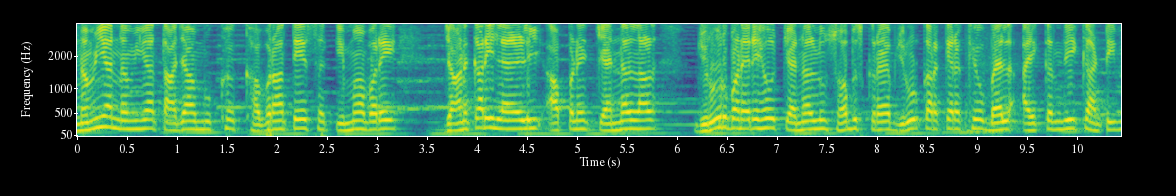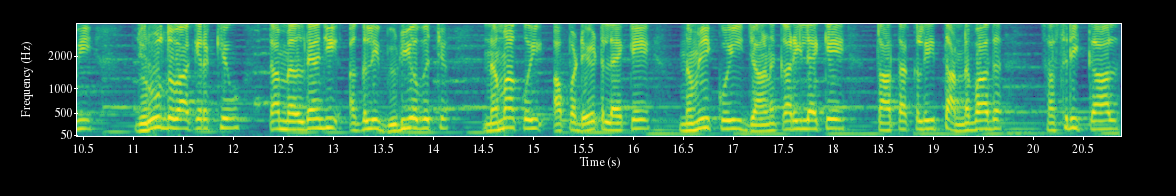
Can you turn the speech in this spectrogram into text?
ਨਵੀਆਂ-ਨਵੀਆਂ ਤਾਜ਼ਾ ਮੁੱਖ ਖਬਰਾਂ ਤੇ ਸਕੀਮਾਂ ਬਾਰੇ ਜਾਣਕਾਰੀ ਲੈਣ ਲਈ ਆਪਣੇ ਚੈਨਲ ਨਾਲ ਜਰੂਰ ਬਣੇ ਰਹੋ। ਚੈਨਲ ਨੂੰ ਸਬਸਕ੍ਰਾਈਬ ਜਰੂਰ ਕਰਕੇ ਰੱਖਿਓ। ਬੈਲ ਆਈਕਨ ਦੀ ਘੰਟੀ ਵੀ ਜਰੂਰ ਦਬਾ ਕੇ ਰੱਖਿਓ। ਤਾਂ ਮਿਲਦੇ ਹਾਂ ਜੀ ਅਗਲੀ ਵੀਡੀਓ ਵਿੱਚ। ਨਵਾਂ ਕੋਈ ਅਪਡੇਟ ਲੈ ਕੇ, ਨਵੀਂ ਕੋਈ ਜਾਣਕਾਰੀ ਲੈ ਕੇ, ਤਦ ਤੱਕ ਲਈ ਧੰਨਵਾਦ। ਸਤਿ ਸ੍ਰੀ ਅਕਾਲ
